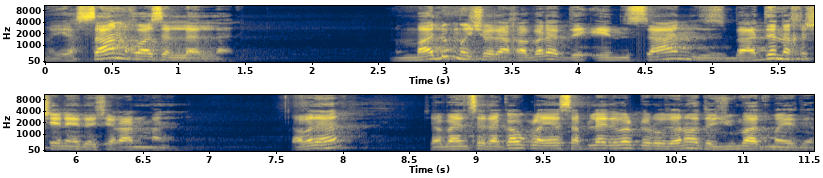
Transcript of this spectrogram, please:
نو احسان خو اصل الله الله معلومه شو دا خبره د انسان زبادن خشنه د شرعن من اوله چې باندې صدقه وکړه یا سپلای د ورکړ روزانه د جمعات مې ده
